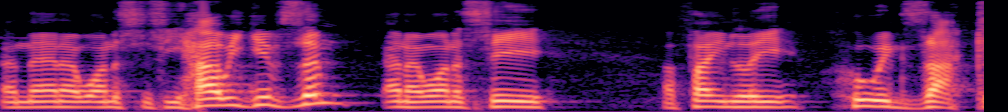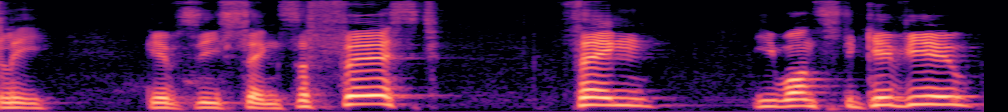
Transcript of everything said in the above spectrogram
And then I want us to see how he gives them. And I want to see, uh, finally, who exactly gives these things. The first thing he wants to give you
